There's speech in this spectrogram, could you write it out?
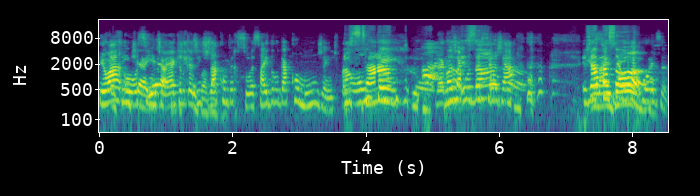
Eu acho, Cíntia, Cíntia, é, é aquilo que a gente já conversou, é sair do lugar comum, gente. Para ontem. O negócio já aconteceu já. Já passou. É uma coisa.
